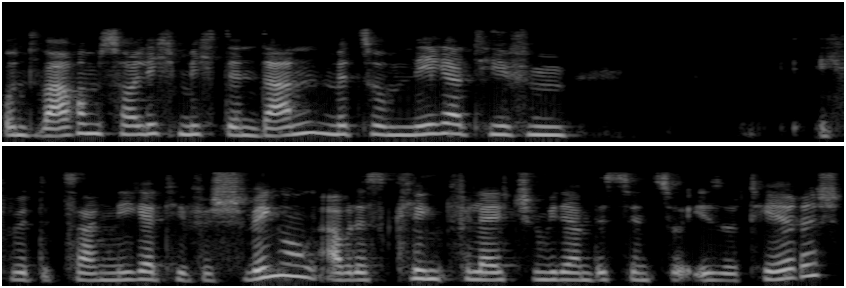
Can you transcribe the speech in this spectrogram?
Und warum soll ich mich denn dann mit so einem negativen ich würde jetzt sagen negative Schwingung, aber das klingt vielleicht schon wieder ein bisschen zu esoterisch.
